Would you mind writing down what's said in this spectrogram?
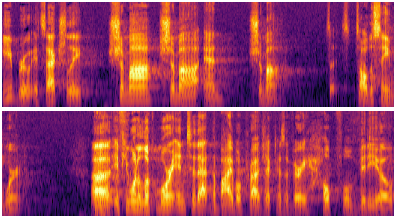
Hebrew it's actually Shema, Shema, and Shema. So it's, all the same word. Uh, if you want to look more into that, the Bible Project has a very helpful video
